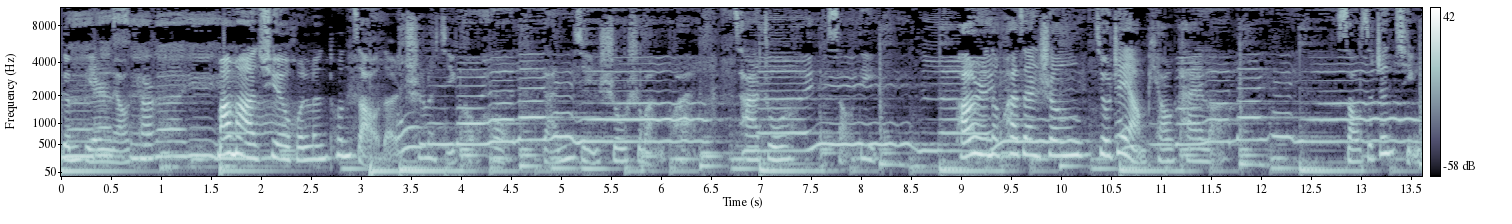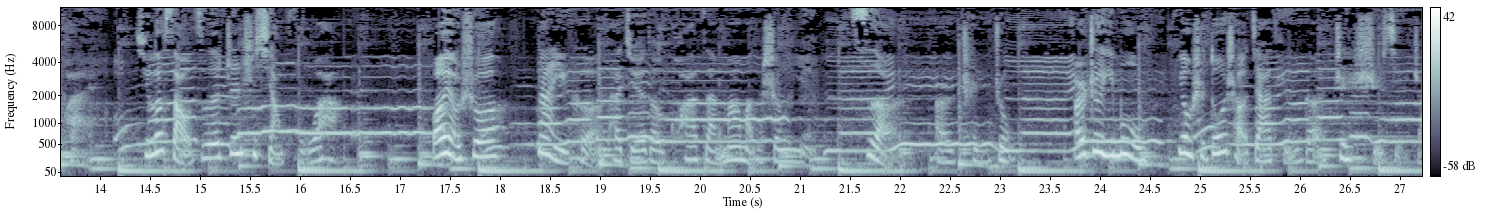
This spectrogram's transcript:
跟别人聊天妈妈却囫囵吞枣的吃了几口后，赶紧收拾碗筷、擦桌、扫地。旁人的夸赞声就这样飘开了：“嫂子真勤快，娶了嫂子真是享福啊！”网友说。那一刻，他觉得夸赞妈妈的声音刺耳而沉重，而这一幕又是多少家庭的真实写照。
